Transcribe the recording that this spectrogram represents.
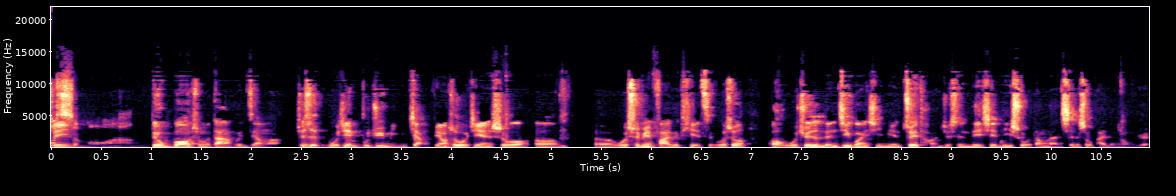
为什么啊？对，我不知道为什么大家会这样啊。就是我今天不具名讲，比方说我今天说，呃呃，我随便发一个帖子，我说哦，我觉得人际关系里面最讨厌就是那些理所当然伸手牌的那种人。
